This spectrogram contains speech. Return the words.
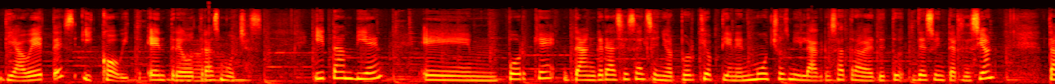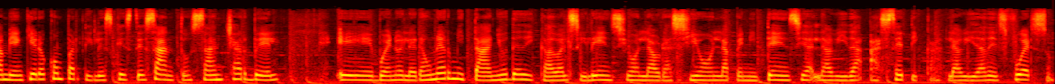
diabetes y COVID, entre otras muchas y también em, porque dan gracias al Señor porque obtienen muchos milagros a través de, su intercesión. También quiero compartirles que este santo, San Charbel, eh, bueno, él era un ermitaño dedicado al silencio, la oración, la penitencia, la vida ascética, la vida de esfuerzo.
